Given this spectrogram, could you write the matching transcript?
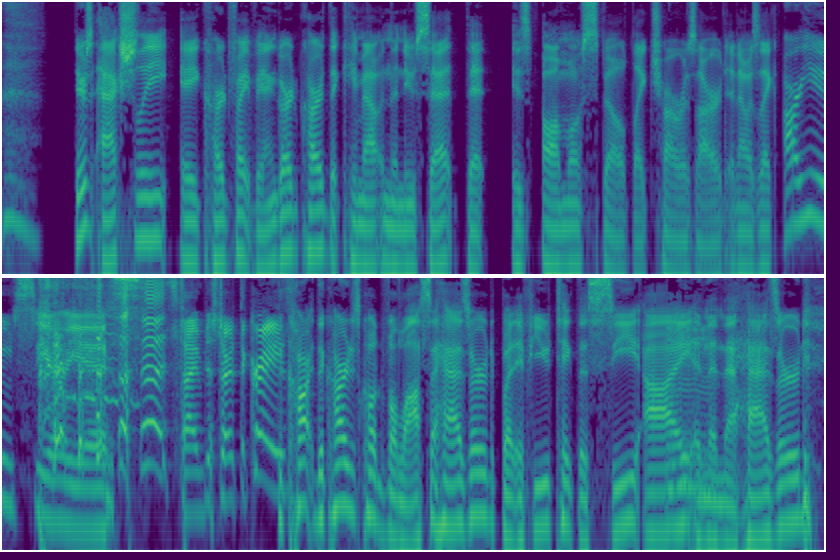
There's actually a Card Fight Vanguard card that came out in the new set that is almost spelled like Charizard, and I was like, "Are you serious?" it's time to start the the craze. card the card is called Velocihazard, but if you take the C I Mm. and then the hazard,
